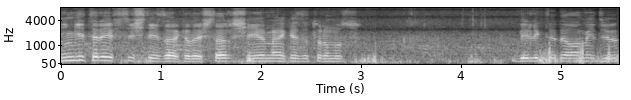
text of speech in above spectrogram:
İngiltere Ipswich'teyiz arkadaşlar. Şehir merkezi turumuz birlikte devam ediyor.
